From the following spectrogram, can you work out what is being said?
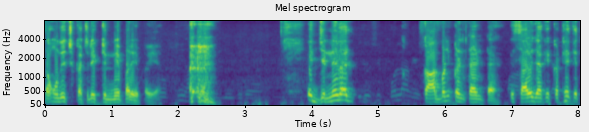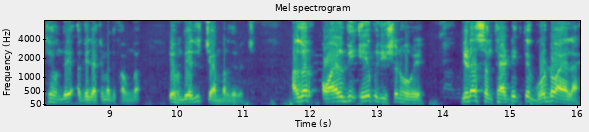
ਤਾਂ ਉਹਦੇ ਚ ਕਚਰੇ ਕਿੰਨੇ ਭਰੇ ਪਏ ਆ। ਇਹ ਜਿੰਨੇ ਦਾ ਕਾਰਬਨ ਕੰਟੈਂਟ ਹੈ, ਇਹ ਸਾਰੇ ਜਾ ਕੇ ਇਕੱਠੇ ਕਿੱਥੇ ਹੁੰਦੇ, ਅੱਗੇ ਜਾ ਕੇ ਮੈਂ ਦਿਖਾਉਂਗਾ ਇਹ ਹੁੰਦੇ ਆ ਜੀ ਚੈਂਬਰ ਦੇ ਵਿੱਚ। ਅਗਰ ਆਇਲ ਦੀ ਇਹ ਪੋਜੀਸ਼ਨ ਹੋਵੇ ਜਿਹੜਾ ਸਿੰਥੈਟਿਕ ਤੇ ਗੁੱਡ ਆਇਲ ਹੈ,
